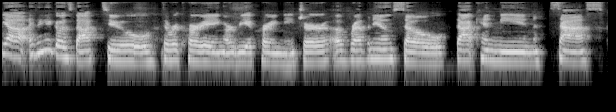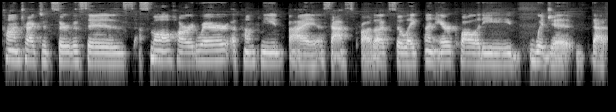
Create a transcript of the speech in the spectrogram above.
Yeah, I think it goes back to the recurring or reoccurring nature of revenue. So that can mean SaaS contracted services, small hardware accompanied by a SaaS product. So, like an air quality widget that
